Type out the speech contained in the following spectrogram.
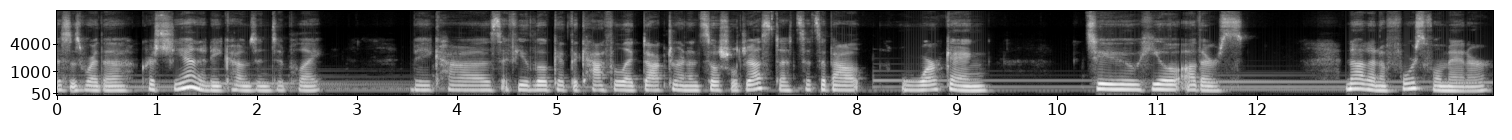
this is where the christianity comes into play. Because if you look at the catholic doctrine on social justice it's about working to heal others not in a forceful manner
